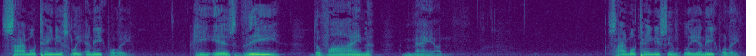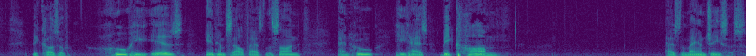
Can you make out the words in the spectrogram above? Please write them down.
simultaneously and equally. He is the divine man. Simultaneously and equally because of who he is in himself as the Son and who he has become as the man Jesus.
